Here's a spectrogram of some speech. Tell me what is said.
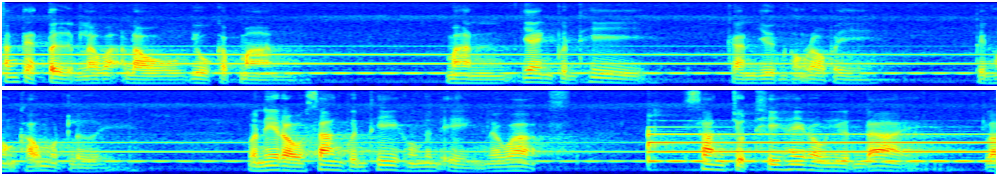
ตั้งแต่ตื่นแล้วว่าเราอยู่กับมารมารแย่งพื้นที่การยืนของเราไปเป็นของเขาหมดเลย วันนี้เราสร้างพื้นที่ของตนเองแล้วว่าสร้างจุดที่ให้เรายืนได้ เรา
